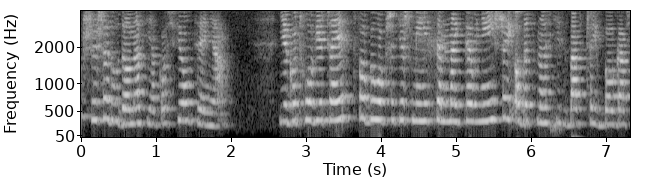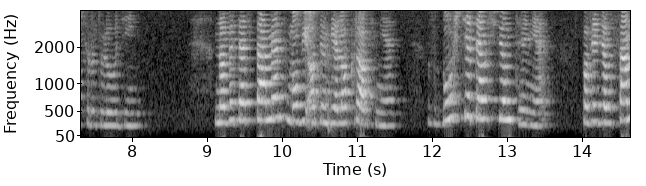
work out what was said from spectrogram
przyszedł do nas jako świątynia. Jego człowieczeństwo było przecież miejscem najpełniejszej obecności zbawczej Boga wśród ludzi. Nowy Testament mówi o tym wielokrotnie. Zbóżcie tę świątynię, powiedział sam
